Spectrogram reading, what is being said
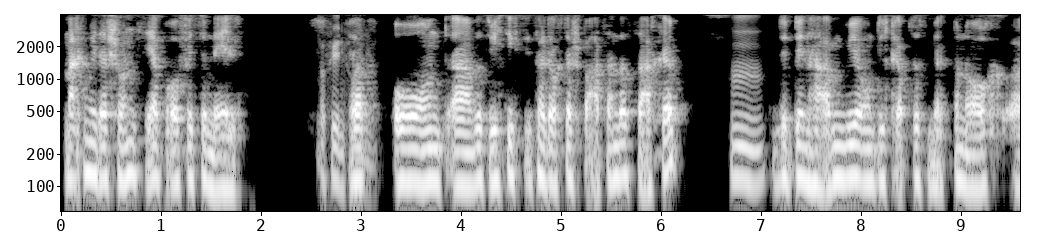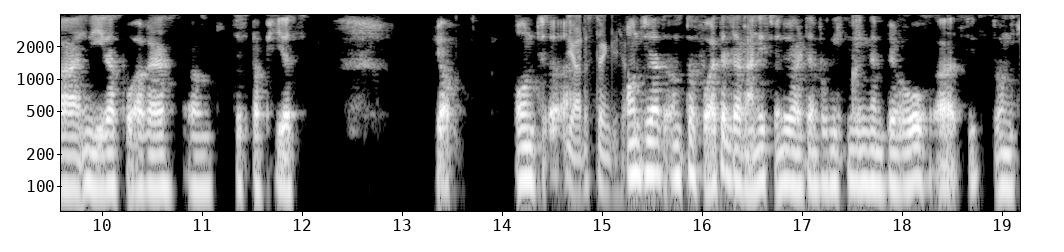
machen wir das schon sehr professionell. Auf jeden Fall. Ja, und äh, das Wichtigste ist halt auch der Spaß an der Sache. Hm. Den, den haben wir und ich glaube, das merkt man auch äh, in jeder Pore äh, des Papiers. Ja. Und, äh, ja, das denke ich auch. Und, ja, und der Vorteil daran ist, wenn du halt einfach nicht in irgendeinem Büro äh, sitzt und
